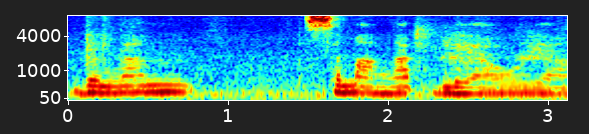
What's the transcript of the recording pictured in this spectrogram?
Dengan semangat beliau yang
